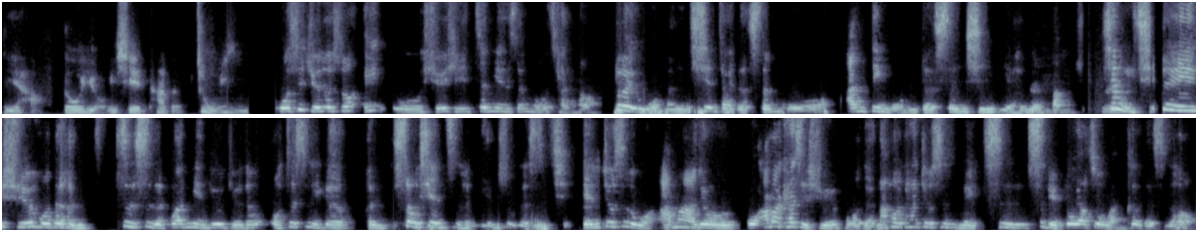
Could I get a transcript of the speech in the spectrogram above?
也好，都有一些他的注意。我是觉得说，哎，我学习正念生活禅哈，对我们现在的生活安定我们的身心也很有帮助。像以前对学佛的很自私的观念，就会觉得哦，这是一个很受限制、很严肃的事情。以前就是我阿嬷就我阿嬷开始学佛的，然后她就是每次四点多要做晚课的时候，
